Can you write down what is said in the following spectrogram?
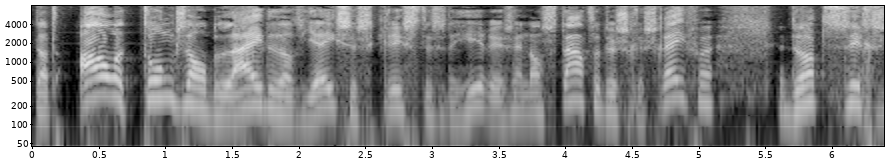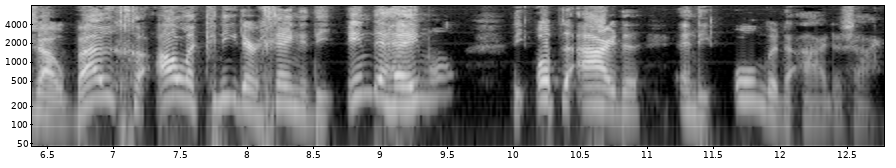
dat alle tong zal beleiden dat Jezus Christus de Heer is. En dan staat er dus geschreven dat zich zou buigen alle knie dergenen die in de hemel, die op de aarde en die onder de aarde zijn.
